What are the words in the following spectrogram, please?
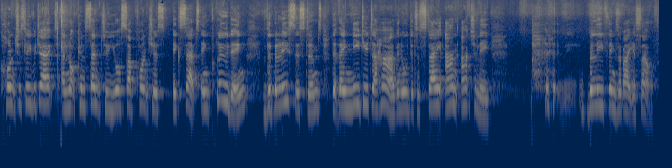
consciously reject and not consent to, your subconscious accepts, including the belief systems that they need you to have in order to stay and actually believe things about yourself.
